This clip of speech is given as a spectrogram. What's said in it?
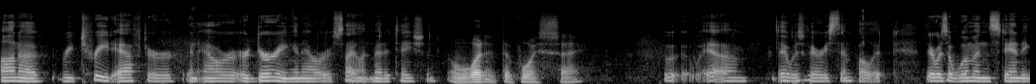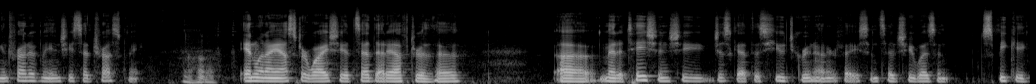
on a retreat after an hour or during an hour of silent meditation. What did the voice say? Um, it was very simple. It, there was a woman standing in front of me, and she said, "Trust me." And when I asked her why she had said that after the uh, meditation, she just got this huge grin on her face and said she wasn't speaking.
